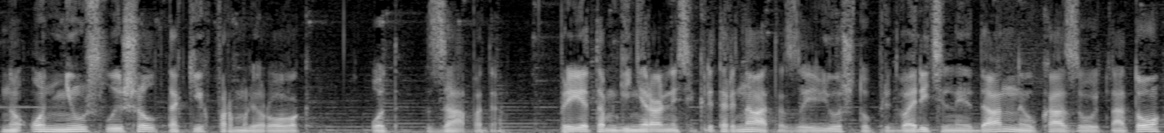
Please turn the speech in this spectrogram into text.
но он не услышал таких формулировок от Запада. При этом генеральный секретарь НАТО заявил, что предварительные данные указывают на то,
